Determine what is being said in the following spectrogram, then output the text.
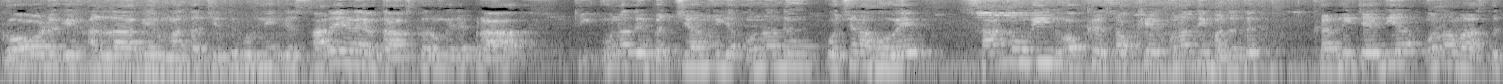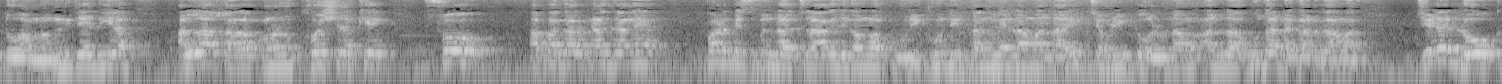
ਗੋਡ ਅੱਗੇ ਅੱਲਾ ਅੱਗੇ ਮਾਤਾ ਚਿੰਤਪੁਰਨੀ ਅੱਗੇ ਸਾਰੇ ਜਣੇ ਅਰਦਾਸ ਕਰੋ ਮੇਰੇ ਭਰਾ ਕਿ ਉਹਨਾਂ ਦੇ ਬੱਚਿਆਂ ਨੂੰ ਜਾਂ ਉਹਨਾਂ ਨੂੰ ਕੁਝ ਨਾ ਹੋਵੇ, ਸਾਨੂੰ ਵੀ ਔਖੇ ਸੌਖੇ ਉਹਨਾਂ ਦੀ ਮਦਦ ਕਰਨੀ ਚਾਹੀਦੀ ਆ, ਉਹਨਾਂ ਵਾਸਤੇ ਦੁਆ ਮੰਗਣੀ ਚਾਹੀਦੀ ਆ। ਅੱਲਾਹ ਤਾਲਾ ਉਹਨਾਂ ਨੂੰ ਖੁਸ਼ ਰੱਖੇ। ਸੋ ਆਪਾਂ ਗੱਲ ਕਰਨਾ ਚਾਹੁੰਦੇ ਆ ਪੜ ਬਿਸਮਿਲ੍ਲਾ ਚਰਾਗ ਜਗਾਵਾਂ, ਪੂਰੀ ਖੁੰਡੀ ਤਨਵੇ ਲਾਵਾਂ ਲਾਈ ਚਮੜੀ ਢੋਲ ਲਾਵਾਂ ਅੱਲਾਹ ਦਾ ਡਗਾ ਲਗਾਵਾਂ। ਜਿਹੜੇ ਲੋਕ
